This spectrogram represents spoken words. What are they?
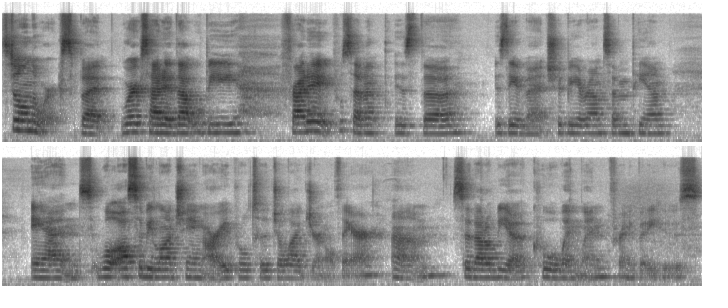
still in the works. But we're excited. That will be Friday, April seventh is the is the event. Should be around seven p.m. And we'll also be launching our April to July journal there. Um, so that'll be a cool win-win for anybody who's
